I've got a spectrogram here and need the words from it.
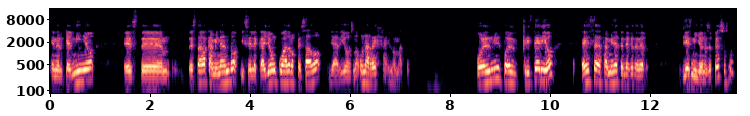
En el que el niño este, estaba caminando y se le cayó un cuadro pesado y adiós, ¿no? Una reja y lo mató. Por el, por el criterio, esa familia tendría que tener 10 millones de pesos, ¿no?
